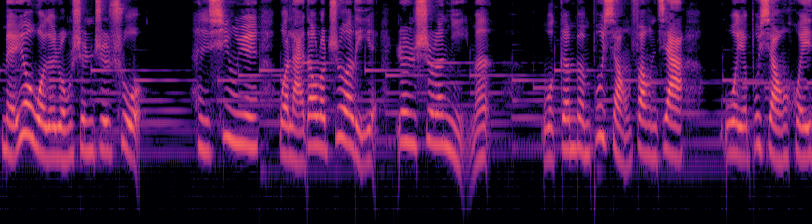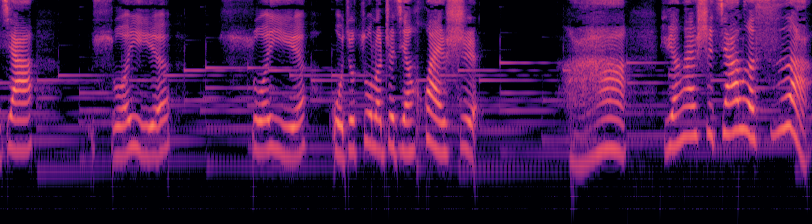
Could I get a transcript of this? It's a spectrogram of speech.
没有我的容身之处，很幸运我来到了这里，认识了你们。我根本不想放假，我也不想回家，所以，所以我就做了这件坏事。啊，原来是加勒斯啊！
